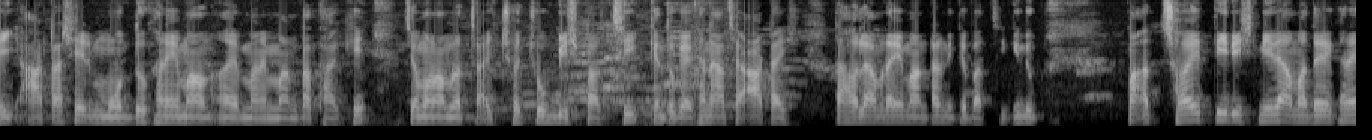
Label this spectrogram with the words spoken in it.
এই আঠাশের মধ্যখানে মান মানে মানটা থাকে। যেমন আমরা চার, ছয়, চব্বিশ পাচ্ছি, কিন্তু এখানে আছে আঠাশ। তাহলে আমরা এই মানটা নিতে পারছি। কিন্তু পাঁচ, ছয়, তিরিশ নিলে আমাদের এখানে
